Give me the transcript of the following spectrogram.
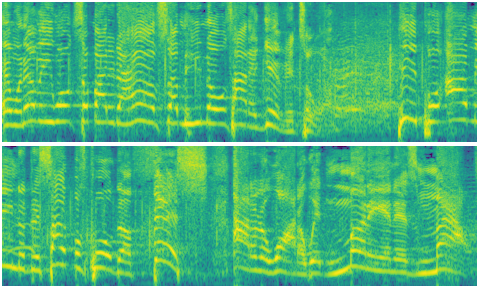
And whenever he wants somebody to have something, he knows how to give it to them. He pulled, I mean, the disciples pulled a fish out of the water with money in his mouth.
